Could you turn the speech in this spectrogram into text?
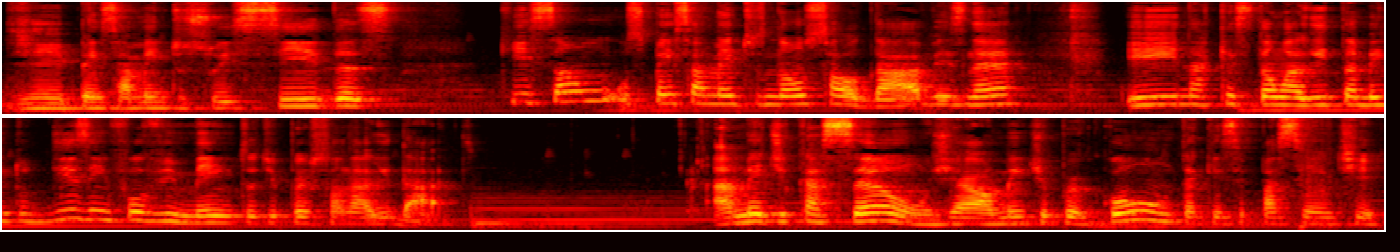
de pensamentos suicidas, que são os pensamentos não saudáveis, né? E na questão ali também do desenvolvimento de personalidade. A medicação, geralmente por conta que esse paciente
